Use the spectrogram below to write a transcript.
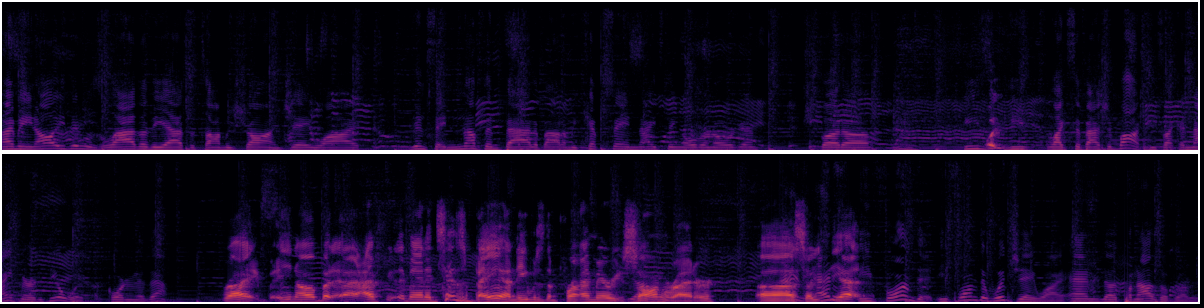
I mean, all he did was lather the ass of Tommy Shaw and JY. He didn't say nothing bad about him. He kept saying nice thing over and over again. But uh He's well, he's like Sebastian Bach. He's like a nightmare to deal with, according to them. Right, you know, but I feel, it man, it's his band. He was the primary songwriter. Uh, and, so and yeah, he, he, formed it. He formed it with JY and the Panozzo brothers.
